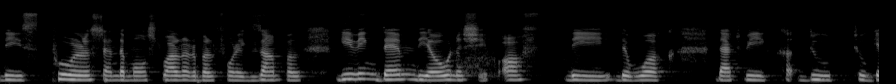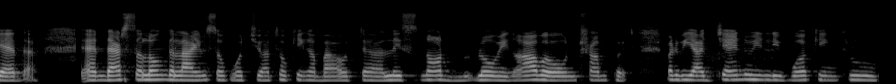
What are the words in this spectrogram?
these poorest and the most vulnerable for example giving them the ownership of the the work that we do together. And that's along the lines of what you are talking about uh, Liz not blowing our own trumpet but we are genuinely working through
